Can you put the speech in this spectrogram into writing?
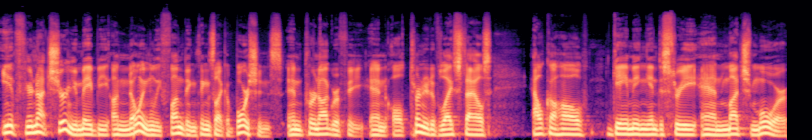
if you're not sure, you may be unknowingly funding things like abortions and pornography and alternative lifestyles, alcohol, gaming industry, and much more.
